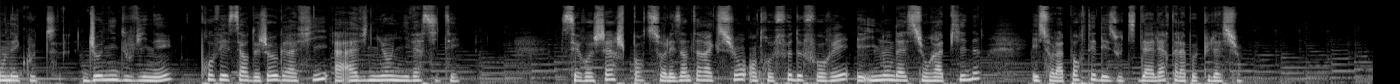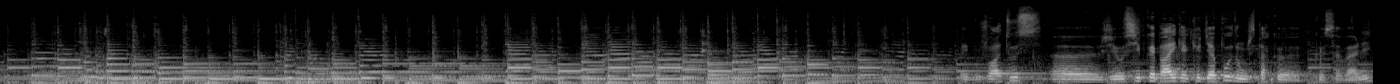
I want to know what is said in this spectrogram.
On écoute Johnny Douvinet, professeur de géographie à Avignon Université. Ses recherches portent sur les interactions entre feux de forêt et inondations rapides et sur la portée des outils d'alerte à la population. Aussi préparé quelques diapos, donc j'espère que, ça va aller.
